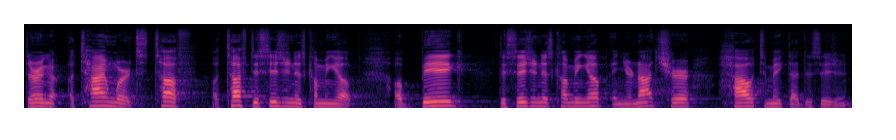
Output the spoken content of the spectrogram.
during a, time where it's tough, a tough decision is coming up, a big decision is coming up and you're not sure how to make that decision.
